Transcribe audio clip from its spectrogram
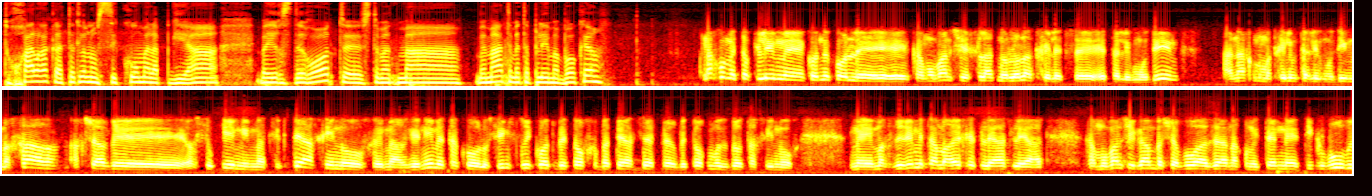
תוכל רק לתת לנו סיכום על הפגיעה בעיר שדרות? אה, זאת אומרת, מה, במה אתם מטפלים הבוקר? אנחנו מטפלים, אה, קודם כל, אה, כמובן שהחלטנו לא להתחיל את, את הלימודים. אנחנו מתחילים את הלימודים מחר, עכשיו אה, עסוקים עם צוותי החינוך, מארגנים את הכל, עושים סריקות בתוך בתי הספר, בתוך מוסדות החינוך, מחזירים את המערכת לאט לאט. כמובן שגם בשבוע הזה אנחנו ניתן אה, תגבור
